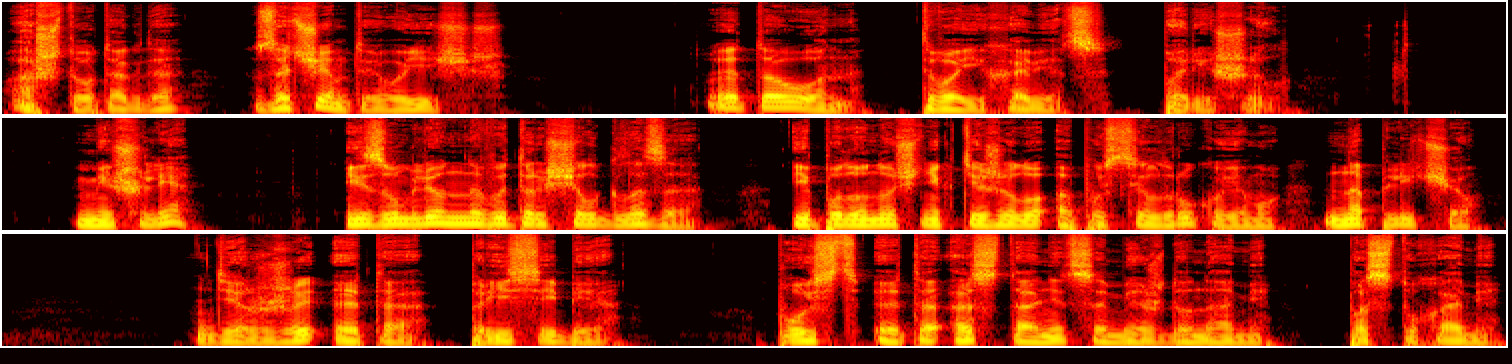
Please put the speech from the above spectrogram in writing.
А что тогда? Зачем ты его ищешь? Это он твоих овец порешил. Мишле изумленно вытаращил глаза, и полуночник тяжело опустил руку ему на плечо. «Держи это при себе. Пусть это останется между нами, пастухами».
